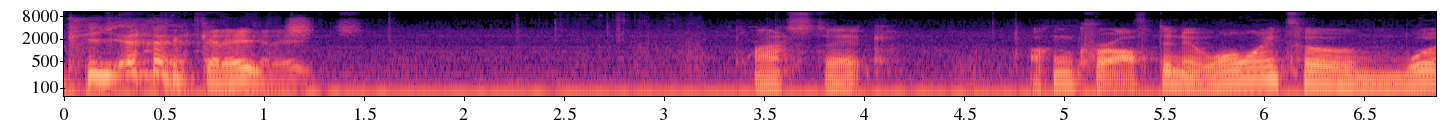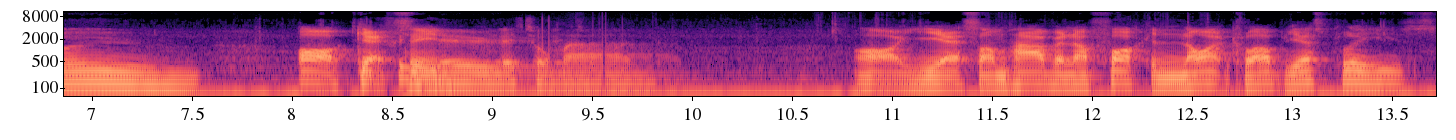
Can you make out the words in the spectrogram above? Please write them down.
Peter Crouch. Plastic. I can craft a new item. Woo. Oh, get in. you, little man. Oh, yes, I'm having a fucking nightclub. Yes, please.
